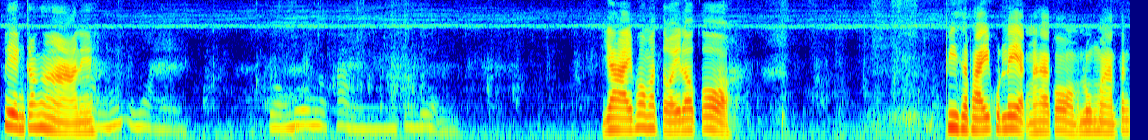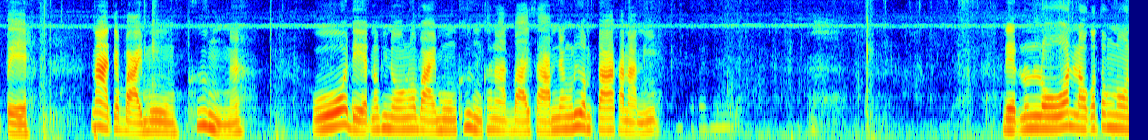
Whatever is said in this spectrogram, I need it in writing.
เพลงกังหาเนี่ย จองเมืองน่ะข้างที่เรื่อง ยายพ่อมาต่อยแล้วก็ พี่สะพ้ายคนแรกนะคะ ก็ลงมาตั้งแต่ น่าจะบ่ายโมงครึ่งนะ โอ้แดดเนาะพี่น้องเนาะบ่ายโมงครึ่งขนาดบ่ายสามยังเลื่อมตาขนาดนี้แดดร้อนๆเราก็ต้องนอน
